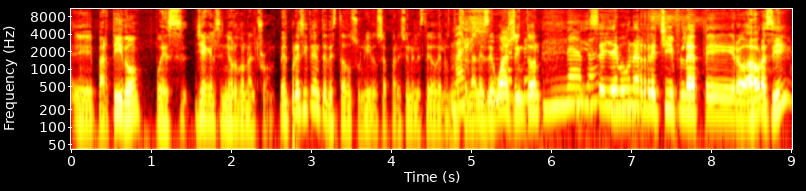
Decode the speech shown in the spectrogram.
eh, partido, pues llega el señor Donald Trump. El presidente de Estados Unidos apareció en el Estadio de los Nacionales de Washington y se lleva una rechifla, pero ahora sí,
